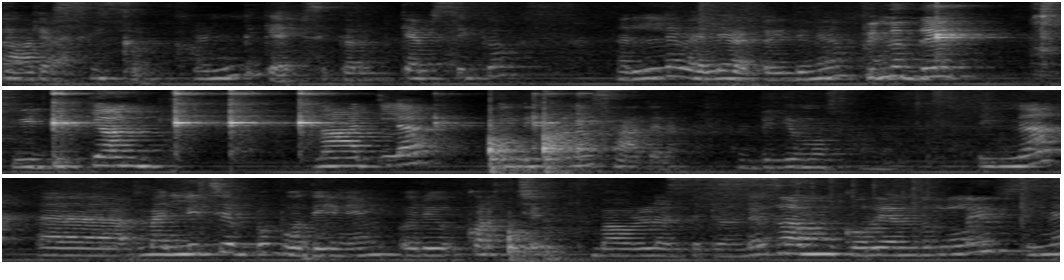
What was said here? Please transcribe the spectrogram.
ക്യാപ്സിക്കം രണ്ട് ക്യാപ്സിക്കം ക്യാപ്സിക്കം നല്ല വില കേട്ടോ ഇതിന്. പിന്നെ ഇടിക്കാൻ നാട്ടിലെ ഇടിക്കുന്ന സാധനം. ഇടിക്കുന്ന സാധനം. പിന്നെ മല്ലിച്ചെപ്പ് പുതിനയും ഒരു കുറച്ച് ബൗളിൽ എടുത്തിട്ടുണ്ട്. പിന്നെ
